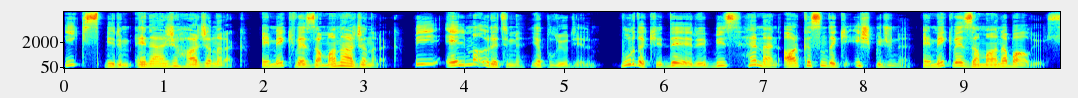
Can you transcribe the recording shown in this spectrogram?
X birim enerji harcanarak, emek ve zaman harcanarak bir elma üretimi yapılıyor diyelim. Buradaki değeri biz hemen arkasındaki iş gücüne, emek ve zamana bağlıyoruz.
